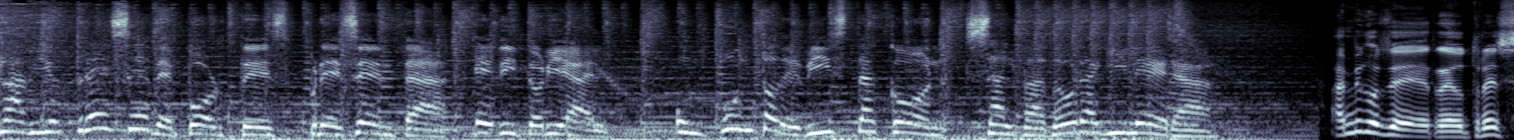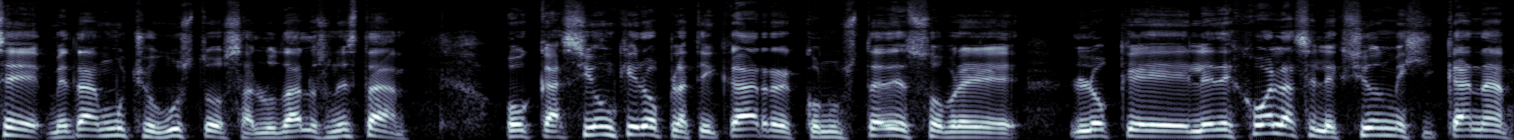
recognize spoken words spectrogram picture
Radio 13 Deportes presenta Editorial, un punto de vista con Salvador Aguilera. Amigos de Radio 13, me da mucho gusto saludarlos. En esta ocasión quiero platicar con ustedes sobre lo que le dejó a la selección mexicana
